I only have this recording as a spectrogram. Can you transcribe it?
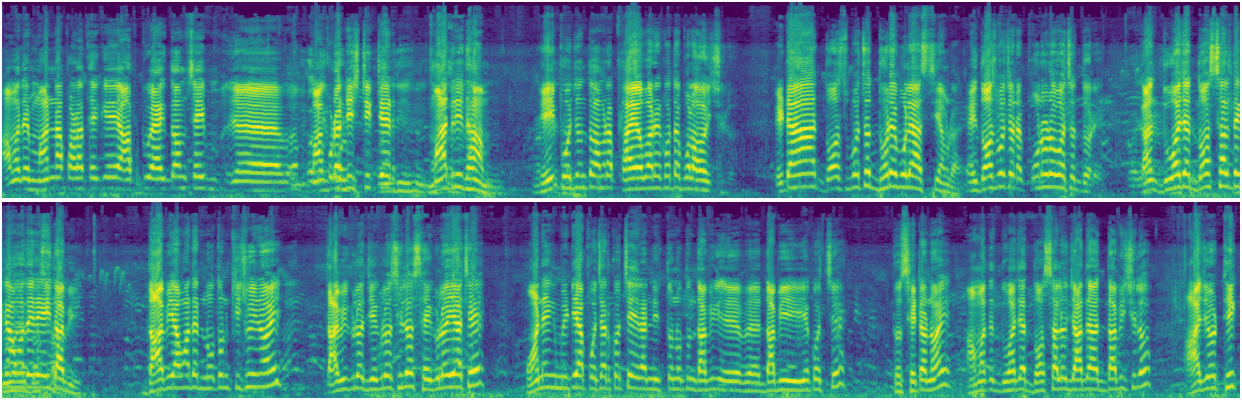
আমাদের মান্নাপাড়া থেকে আপ টু একদম সেই বাঁকুড়া ডিস্ট্রিক্টের মাদ্রিধাম এই পর্যন্ত আমরা ফ্লাইওভারের কথা বলা হয়েছিল। এটা দশ বছর ধরে বলে আসছি আমরা। এই দশ বছর না, পনেরো বছর ধরে। কারণ দু হাজার দশ সাল থেকে আমাদের এই দাবি। দাবি আমাদের নতুন কিছুই নয়। দাবিগুলো যেগুলো ছিল সেগুলোই আছে। অনেক মিডিয়া প্রচার করছে, এরা নিত্য নতুন দাবি দাবি ইয়ে করছে। তো সেটা নয়, আমাদের দু হাজার সালেও যা যা দাবি ছিল, আজও ঠিক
